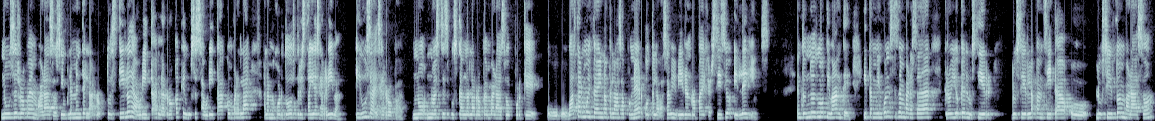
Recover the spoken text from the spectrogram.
no uses ropa de embarazo, simplemente la, tu estilo de ahorita, la ropa que uses ahorita, cómprala a lo mejor dos, tres tallas arriba y usa esa ropa. No, no estés buscando la ropa de embarazo porque o, va a estar muy fea y no te la vas a poner o te la vas a vivir en ropa de ejercicio y leggings. Entonces no es motivante. Y también cuando estés embarazada, creo yo que lucir, lucir la pancita o lucir tu embarazo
